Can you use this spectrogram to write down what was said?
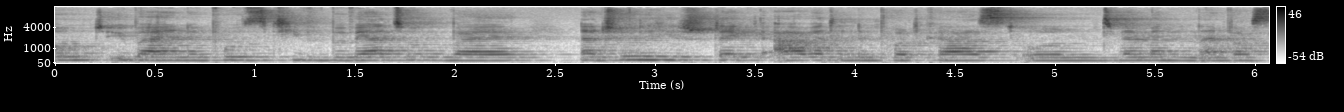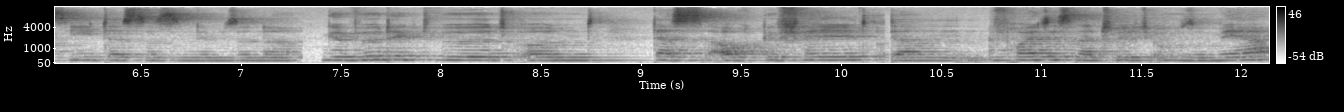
und über eine positive Bewertung, weil natürlich steckt Arbeit in dem Podcast und wenn man dann einfach sieht, dass das in dem Sinne gewürdigt wird und dass es auch gefällt, dann freut es natürlich umso mehr.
